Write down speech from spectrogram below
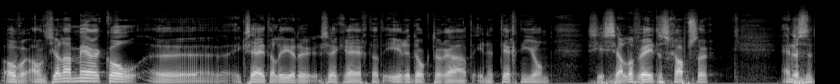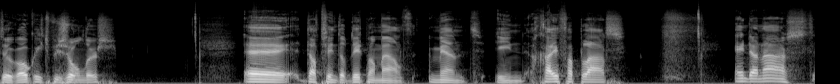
over Angela Merkel. Uh, ik zei het al eerder, zij krijgt dat eredoctoraat in het Technion. Ze is zelf wetenschapster. En dat is natuurlijk ook iets bijzonders. Uh, dat vindt op dit moment in Haifa plaats. En daarnaast,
